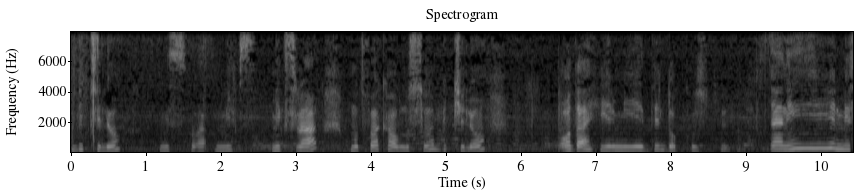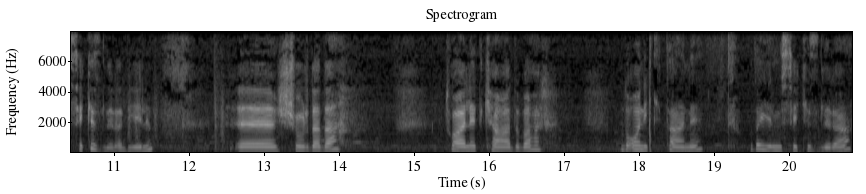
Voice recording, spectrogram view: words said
1 kilo misva, mix, mixrar mutfak havlusu 1 kilo. O da 27 9 yani 28 lira diyelim. Ee, şurada da tuvalet kağıdı var. Bu da 12 tane. Bu da 28 lira.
